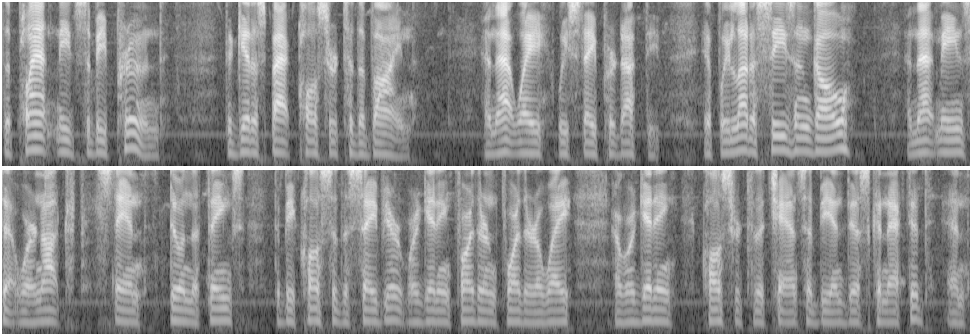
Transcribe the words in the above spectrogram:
the plant needs to be pruned to get us back closer to the vine. And that way we stay productive. If we let a season go, and that means that we're not staying doing the things to be close to the Savior, we're getting farther and farther away, and we're getting closer to the chance of being disconnected and,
